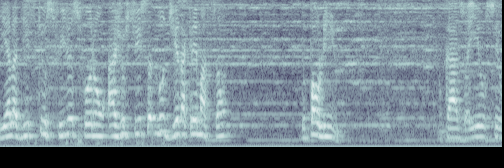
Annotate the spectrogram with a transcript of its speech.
E ela diz que os filhos foram à justiça no dia da cremação do Paulinho. No caso aí, o seu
